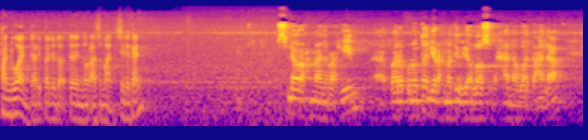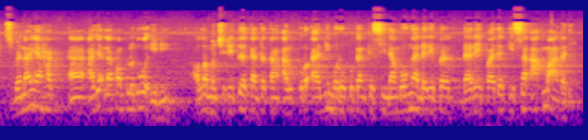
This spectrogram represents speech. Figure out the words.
panduan daripada Dr Nur Azman. Silakan. Bismillahirrahmanirrahim. Uh, para penonton dirahmati oleh Allah Subhanahu wa taala. Sebenarnya uh, ayat 82 ini Allah menceritakan tentang al-Quran ini merupakan kesinambungan daripada daripada kisah Aqma tadi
